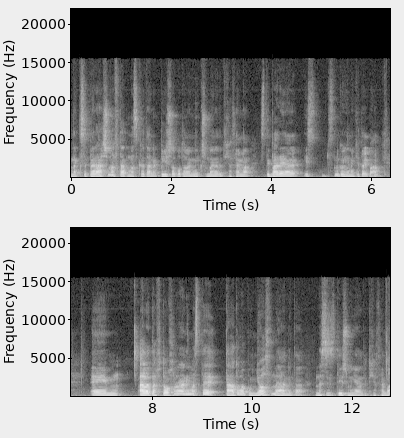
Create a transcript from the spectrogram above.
να ξεπεράσουμε αυτά που μας κρατάνε πίσω από το να ανοίξουμε ένα τέτοιο θέμα στην παρέα ή στην οικογένεια κτλ. Ε, αλλά ταυτόχρονα αν είμαστε τα άτομα που νιώθουμε άνετα να συζητήσουμε για ένα τέτοιο θέμα,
